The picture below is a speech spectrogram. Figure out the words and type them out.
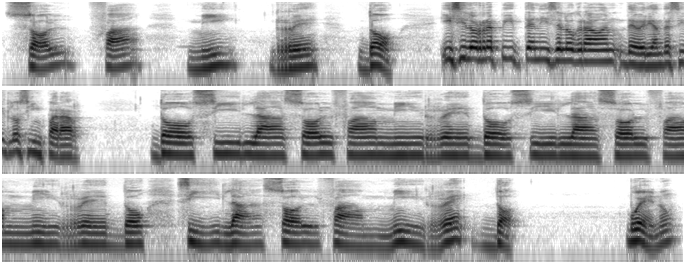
Sol, Fa, Mi, Re, Do. Y si lo repiten y se lo graban, deberían decirlo sin parar. Do, Si, La, Sol, Fa, Mi, Re, Do, Si, La, Sol, Fa, Mi, Re, Do, Si, La, Sol, Fa, Mi, Re, Do. Bueno,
